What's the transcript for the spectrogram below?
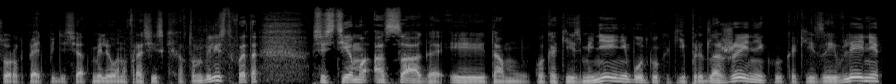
45-50 миллионов российских автомобилистов, это система ОСАГО. И там кое-какие изменения будут, кое-какие предложения, кое-какие заявления.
